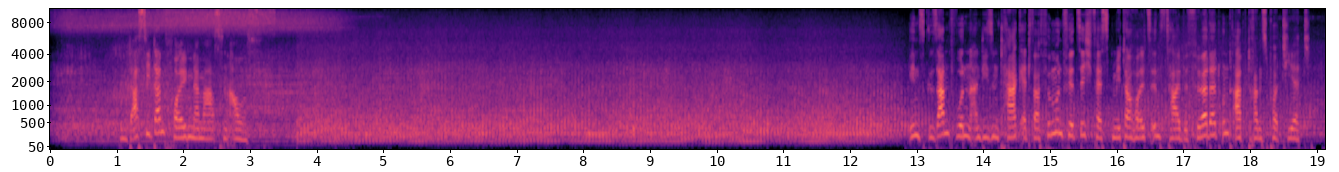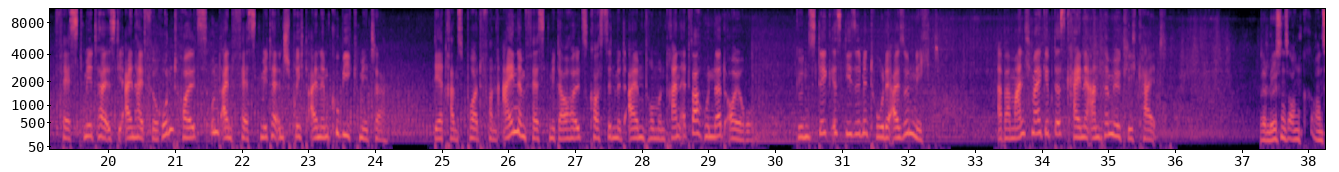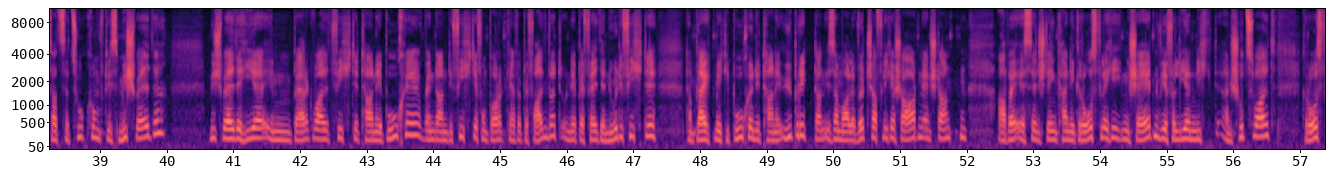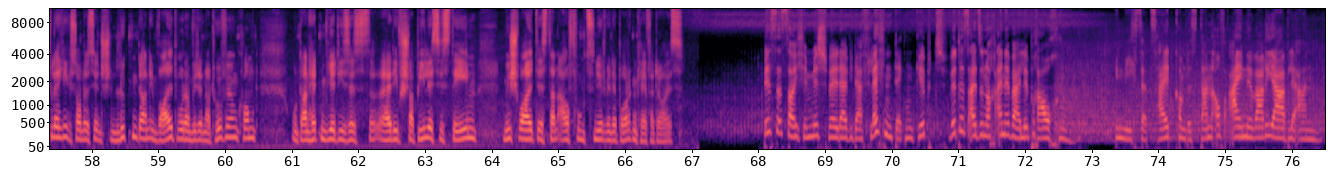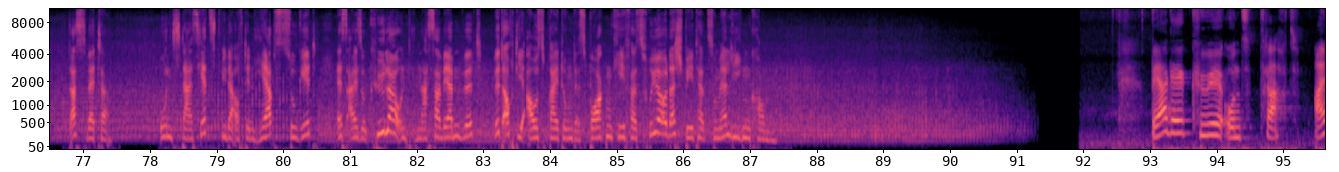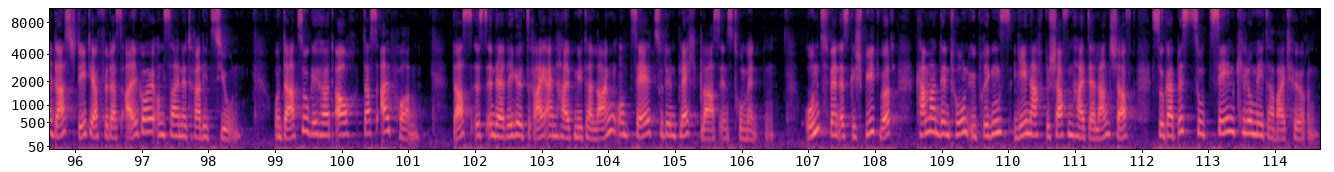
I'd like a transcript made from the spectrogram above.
Und das sieht dann folgendermaßen aus. Insgesamt wurden an diesem Tag etwa 45 Festmeter Holz ins Tal befördert und abtransportiert. Festmeter ist die Einheit für Rundholz und ein Festmeter entspricht einem Kubikmeter. Der Transport von einem Festmeter Holz kostet mit allem drum und dran etwa 100 Euro. Günstig ist diese Methode also nicht. Aber manchmal gibt es keine andere Möglichkeit. Der Lösungsansatz der Zukunft ist Mischwälder. Mischwälder hier im Bergwald Fichte, Tanne, Buche. Wenn dann die Fichte vom Borkenkäfer befallen wird und er befällt ja nur die Fichte, dann bleibt mir die Buche und die Tanne übrig. Dann ist einmal ein wirtschaftlicher Schaden entstanden, aber es entstehen keine großflächigen Schäden. Wir verlieren nicht an Schutzwald großflächig, sondern es entstehen Lücken dann im Wald, wo dann wieder Naturführung kommt. Und dann hätten wir dieses relativ stabile System Mischwald, das dann auch funktioniert, wenn der Borkenkäfer da ist. Bis es solche Mischwälder wieder flächendeckend gibt, wird es also noch eine Weile brauchen. In nächster Zeit kommt es dann auf eine Variable an, das Wetter. Und da es jetzt wieder auf den Herbst zugeht, es also kühler und nasser werden wird, wird auch die Ausbreitung des Borkenkäfers früher oder später zum Erliegen kommen. Berge, Kühe und Tracht. All das steht ja für das Allgäu und seine Tradition. Und dazu gehört auch das Alphorn. Das ist in der Regel dreieinhalb Meter lang und zählt zu den Blechblasinstrumenten. Und wenn es gespielt wird, kann man den Ton übrigens je nach Beschaffenheit der Landschaft sogar bis zu 10 Kilometer weit hören.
